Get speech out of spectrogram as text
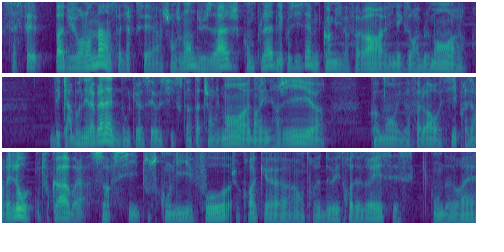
Ça se fait pas du jour au lendemain, c'est-à-dire que c'est un changement d'usage complet de l'écosystème. Comme il va falloir euh, inexorablement euh, décarboner la planète. Donc, euh, c'est aussi tout un tas de changements dans l'énergie. comment il va falloir aussi préserver l'eau. En tout cas, voilà, sauf si tout ce qu'on lit est faux, je crois que entre 2 et 3 degrés, c'est ce qu'on devrait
